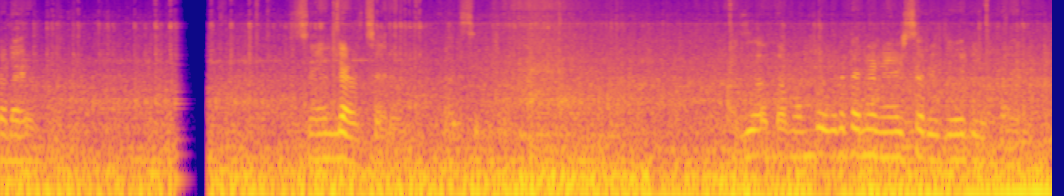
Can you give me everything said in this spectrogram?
കടയുണ്ട് എല്ലാ അച്ചാരം മരിച്ചിന്. അത് മുമ്പ് ഇവിടെ തന്നെ നേഴ്സറി ജോലി ഉണ്ടായിരുന്നു.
